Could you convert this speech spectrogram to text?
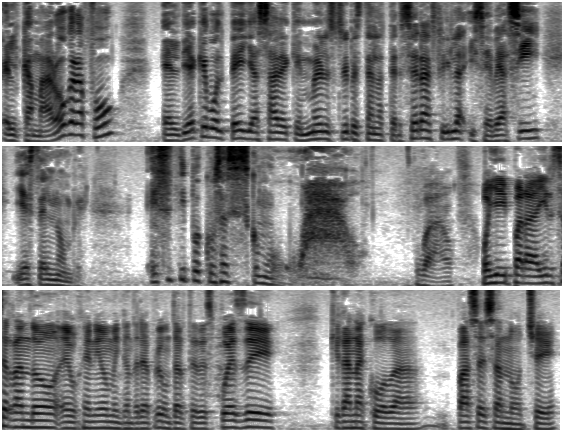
el camarógrafo, el día que voltee, ya sabe que Meryl Streep está en la tercera fila y se ve así y está el nombre. Ese tipo de cosas es como, wow. Wow. Oye, y para ir cerrando, Eugenio, me encantaría preguntarte, después de que gana Coda, pasa esa noche,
